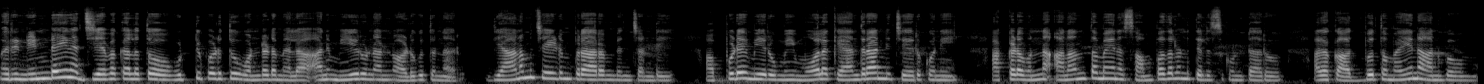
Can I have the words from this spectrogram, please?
మరి నిండైన జీవకలతో ఉట్టిపడుతూ ఉండడం ఎలా అని మీరు నన్ను అడుగుతున్నారు. ధ్యానం చేయడం ప్రారంభించండి. అప్పుడే మీరు మీ మూల కేంద్రాన్ని చేరుకొని అక్కడ ఉన్న అనంతమైన సంపదలను తెలుసుకుంటారు. అదొక అద్భుతమైన అనుభవము.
